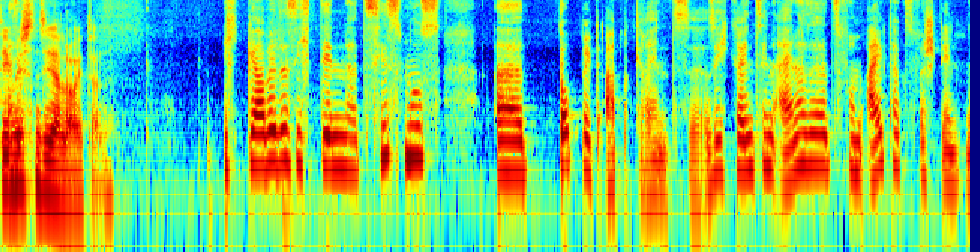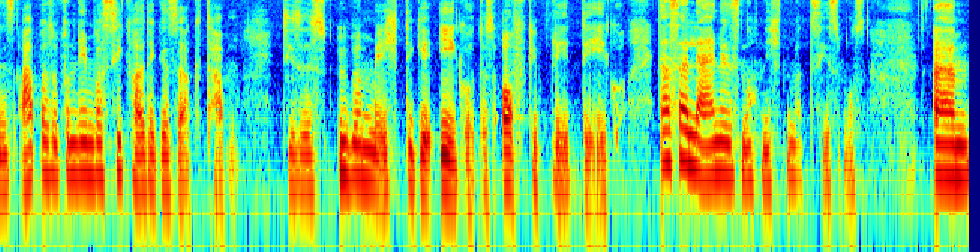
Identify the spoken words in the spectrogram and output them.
Den Also- müssen Sie erläutern. Ich glaube, dass ich den Narzissmus äh, doppelt abgrenze. Also ich grenze ihn einerseits vom Alltagsverständnis ab, also von dem, was Sie gerade gesagt haben. Dieses übermächtige Ego, das aufgeblähte Ego. Das alleine ist noch nicht Narzissmus. Ähm,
